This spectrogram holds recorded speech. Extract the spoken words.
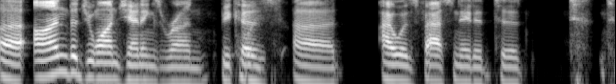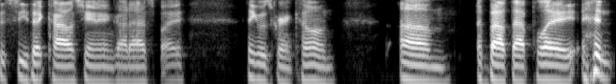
Uh, on the Jauan Jennings run, because uh, I was fascinated to to see that Kyle Shanahan got asked by I think it was Grant Cohn. Um, about that play. And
